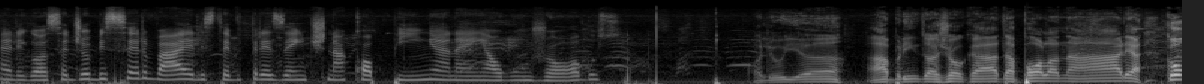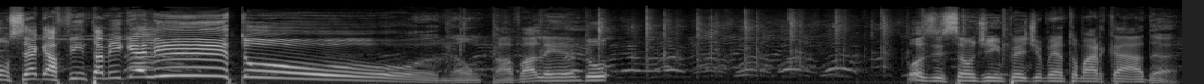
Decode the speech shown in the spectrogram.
É, ele gosta de observar, ele esteve presente na copinha, né? Em alguns jogos. Olha o Ian abrindo a jogada, bola na área, consegue a finta, Miguelito! Não tá valendo. Posição de impedimento marcada.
